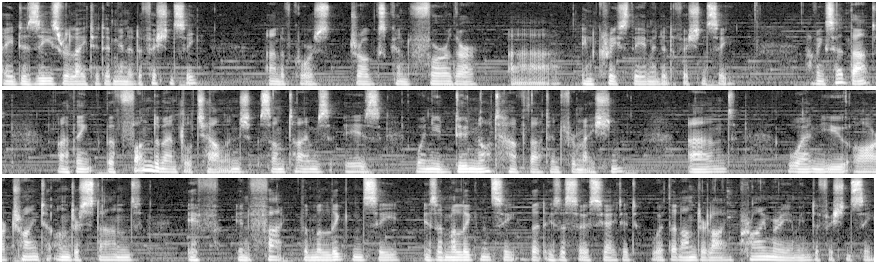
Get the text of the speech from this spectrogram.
a disease-related immunodeficiency. And of course, drugs can further uh, increase the immunodeficiency. Having said that, I think the fundamental challenge sometimes is when you do not have that information and when you are trying to understand if in fact the malignancy is a malignancy that is associated with an underlying primary immune deficiency.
